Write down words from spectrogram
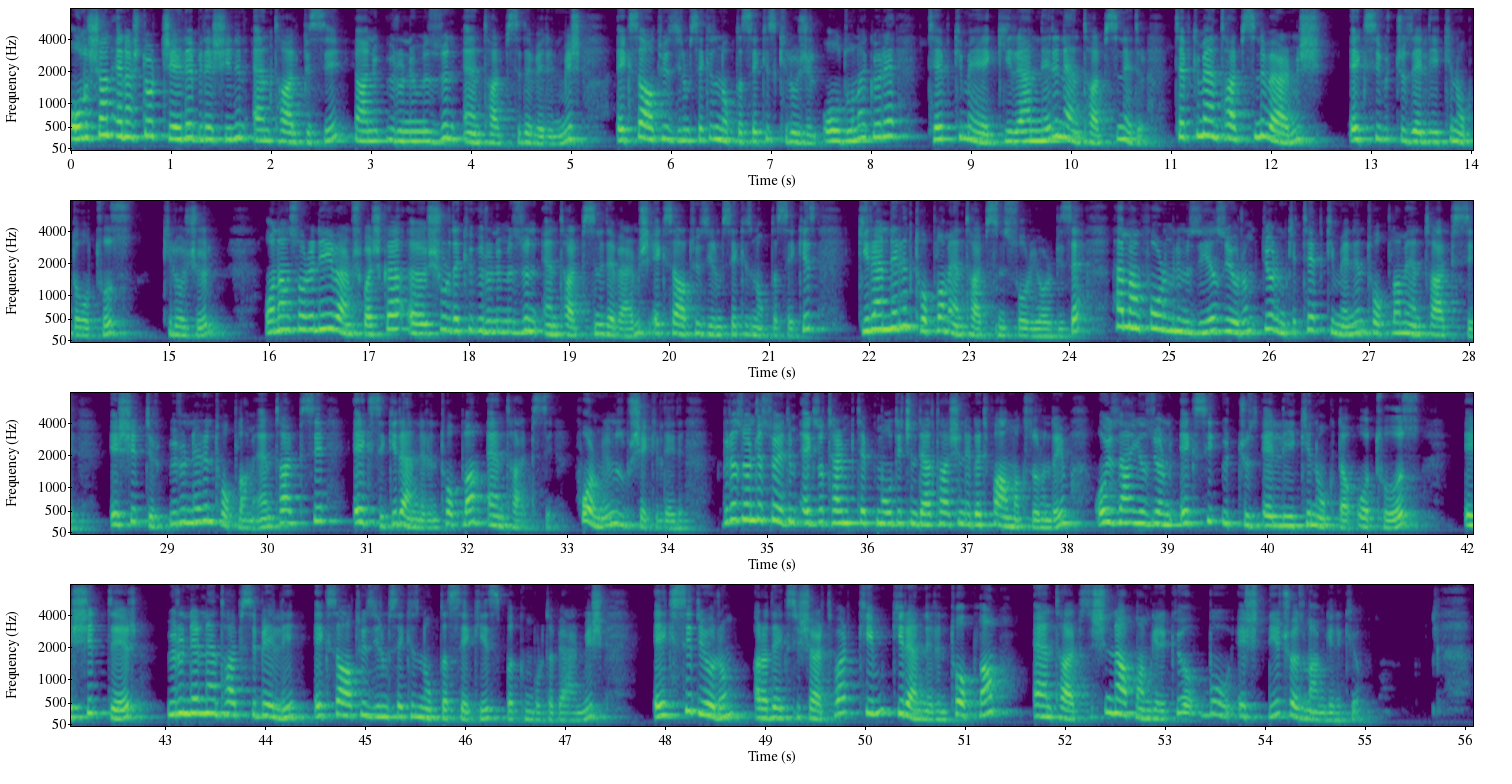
Oluşan NH4Cl bileşiğinin entalpisi yani ürünümüzün entalpisi de verilmiş. Eksi 628.8 kilojül olduğuna göre tepkimeye girenlerin entalpisi nedir? Tepkime entalpisini vermiş. Eksi 352.30 kilojül. Ondan sonra neyi vermiş başka? Ee, şuradaki ürünümüzün entalpisini de vermiş. Eksi 628.8. Girenlerin toplam entalpisini soruyor bize. Hemen formülümüzü yazıyorum. Diyorum ki tepkimenin toplam entalpisi eşittir. Ürünlerin toplam entalpisi eksi girenlerin toplam entalpisi. Formülümüz bu şekildeydi. Biraz önce söyledim egzotermik tepkime olduğu için delta H'ı negatif almak zorundayım. O yüzden yazıyorum eksi 352.30 eşittir ürünlerin entalpisi belli. Eksi 628.8 bakın burada vermiş. Eksi diyorum arada eksi işareti var. Kim? Girenlerin toplam entalpisi. Şimdi ne yapmam gerekiyor? Bu eşitliği çözmem gerekiyor.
